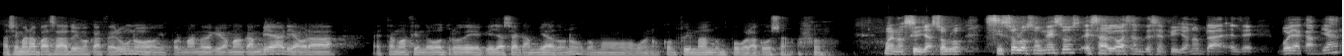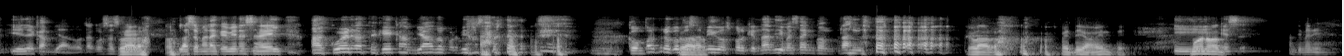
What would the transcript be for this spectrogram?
la semana pasada tuvimos que hacer uno informando de que íbamos a cambiar y ahora estamos haciendo otro de que ya se ha cambiado, ¿no? Como, bueno, confirmando un poco la cosa. Bueno, si ya solo, si solo son esos, es algo bastante sencillo, ¿no? En plan, el de voy a cambiar y él he cambiado. Otra cosa es que la semana que viene sea él, acuérdate que he cambiado, por Dios. Compártelo con tus amigos porque nadie me está encontrando. claro, efectivamente. Y bueno, es... Dime, dime.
